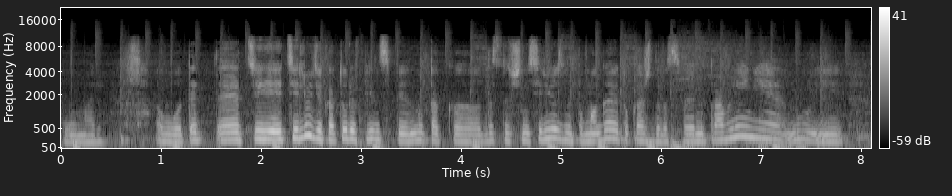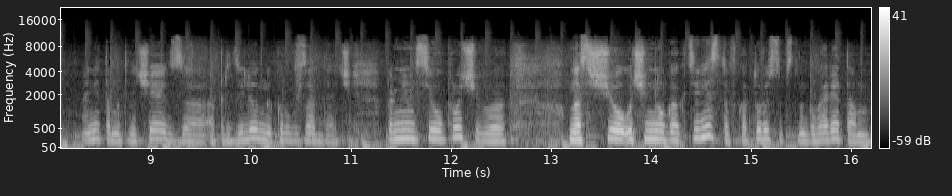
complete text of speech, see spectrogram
Кумарь. Вот. Эти, эти люди, которые, в принципе, ну, так э, достаточно серьезно помогают, у каждого свое направление, ну, и они там отвечают за определенный круг задач. Помимо всего прочего, у нас еще очень много активистов, которые, собственно говоря, там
